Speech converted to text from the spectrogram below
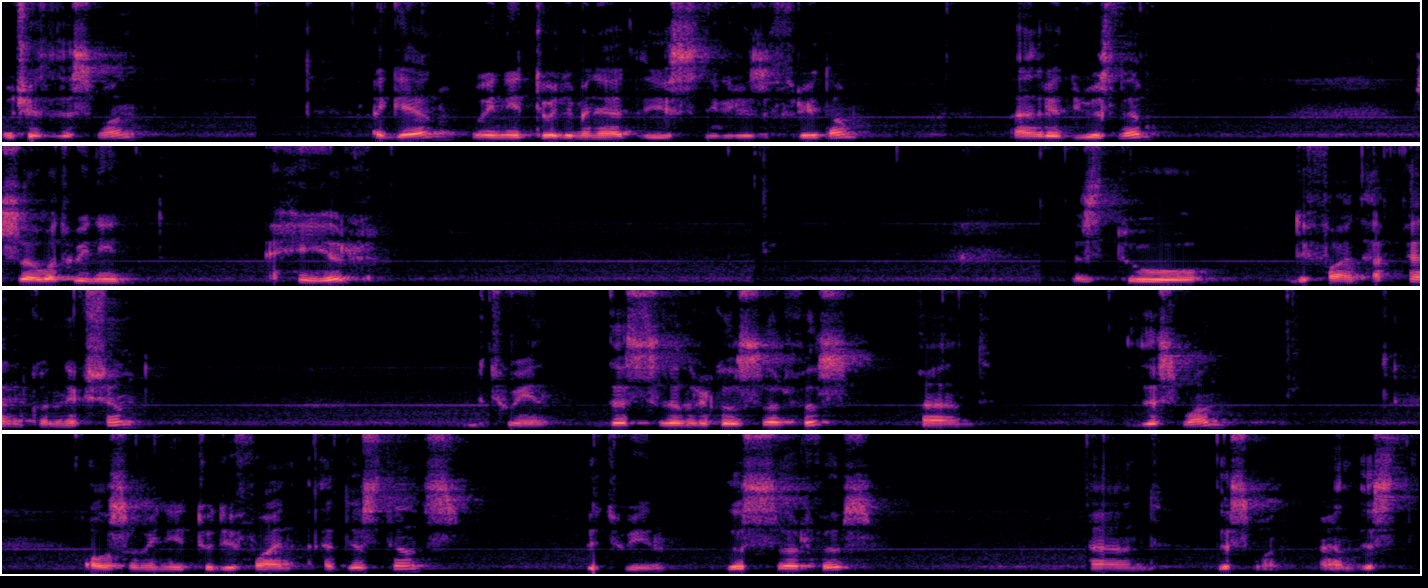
which is this one. Again we need to eliminate these degrees of freedom and reduce them. So what we need here is to define a pin connection between this cylindrical surface and this one. Also we need to define a distance between this surface and this one and this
